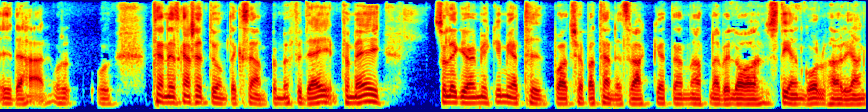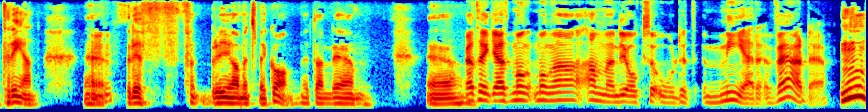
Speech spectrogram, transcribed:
i det här. Och, och tennis kanske är ett dumt exempel men för, dig, för mig så lägger jag mycket mer tid på att köpa tennisracket än att när vi la stengolv här i entrén. Eh, mm. För det bryr jag mig inte så mycket om. Utan det. Jag tänker att må många använder ju också ordet mervärde. Mm.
